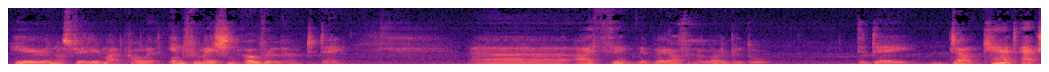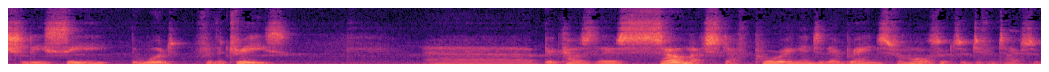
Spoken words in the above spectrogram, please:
here in Australia might call it information overload today. Uh, I think that very often a lot of people today don't can't actually see the wood for the trees uh, because there's so much stuff pouring into their brains from all sorts of different types of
